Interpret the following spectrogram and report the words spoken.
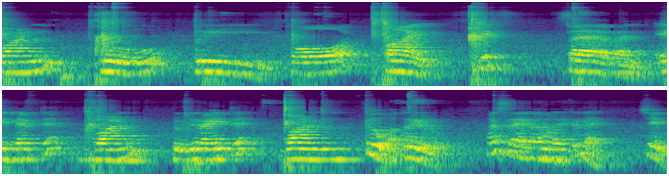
one two three four five six seven eight left one two right one two അത്രയേ ഉള്ളൂ. മനസ്സിലായത് നന്നായിട്ടല്ലേ? ശരി.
